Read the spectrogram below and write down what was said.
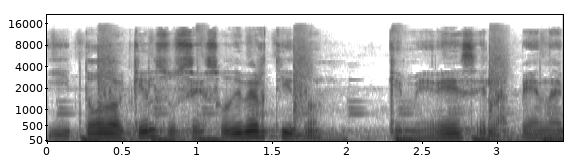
y todo aquel suceso divertido que merece la pena.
